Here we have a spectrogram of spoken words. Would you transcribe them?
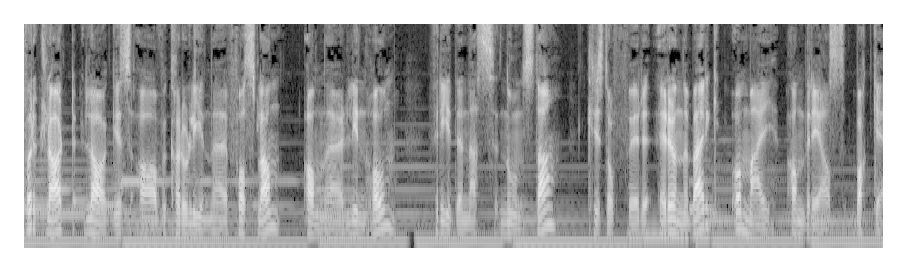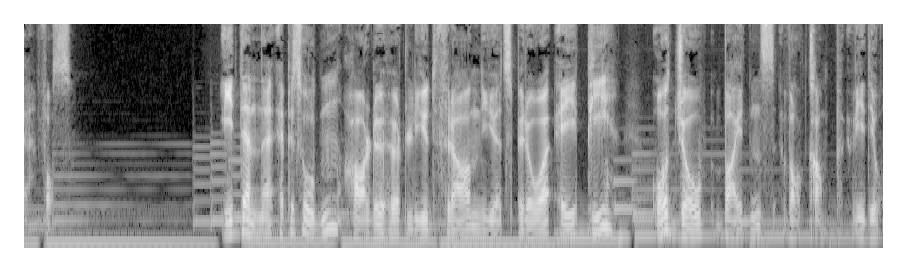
Forklart lages av Caroline Fossland, Anne Lindholm, Fride Næss Nonstad, Kristoffer Rønneberg og meg, Andreas Bakke Foss. I denne episoden har du hørt lyd fra nyhetsbyrået AP og Joe Bidens valgkampvideo.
